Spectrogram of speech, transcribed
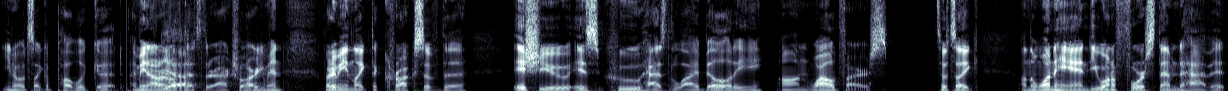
You know, it's like a public good. I mean, I don't know if that's their actual argument, but I mean, like the crux of the issue is who has the liability on wildfires. So it's like on the one hand, you want to force them to have it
